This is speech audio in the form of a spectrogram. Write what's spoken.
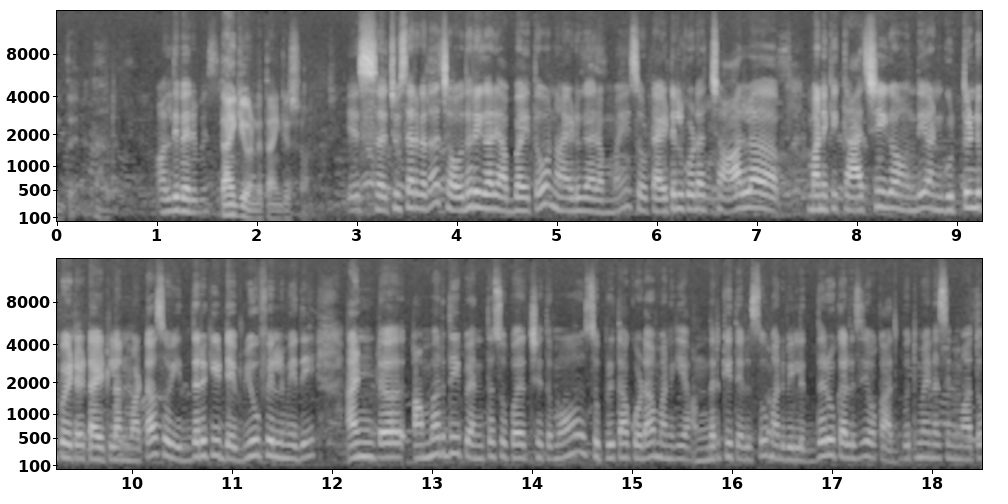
అంతే. All the very best thank you అండి. Thank you so much yes చూసారు కదా చౌదరి గారి అబ్బాయితో నాయుడు గారి అమ్మాయి. సో టైటిల్ కూడా చాలా మనకి క్యాచీగా ఉంది అండ్ గుర్తుండిపోయే టైటిల్ అనమాట సో ఇద్దరికి డెబ్యూ ఫిల్మ్ ఇది. అండ్ uh, అమర్దీప్ ఎంత సుపరిచితమో సుప్రీత కూడా మనకి అందరికీ తెలుసు. మరి వీళ్ళిద్దరూ కలిసి ఒక అద్భుతమైన సినిమాతో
